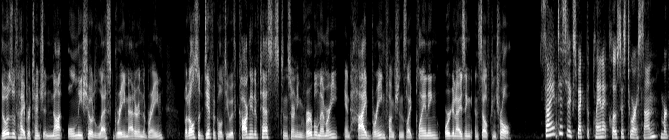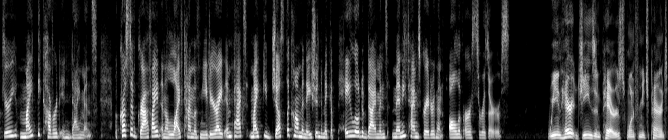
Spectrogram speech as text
Those with hypertension not only showed less gray matter in the brain, but also difficulty with cognitive tests concerning verbal memory and high brain functions like planning, organizing, and self control. Scientists expect the planet closest to our sun, Mercury, might be covered in diamonds. A crust of graphite and a lifetime of meteorite impacts might be just the combination to make a payload of diamonds many times greater than all of Earth's reserves. We inherit genes in pairs, one from each parent,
